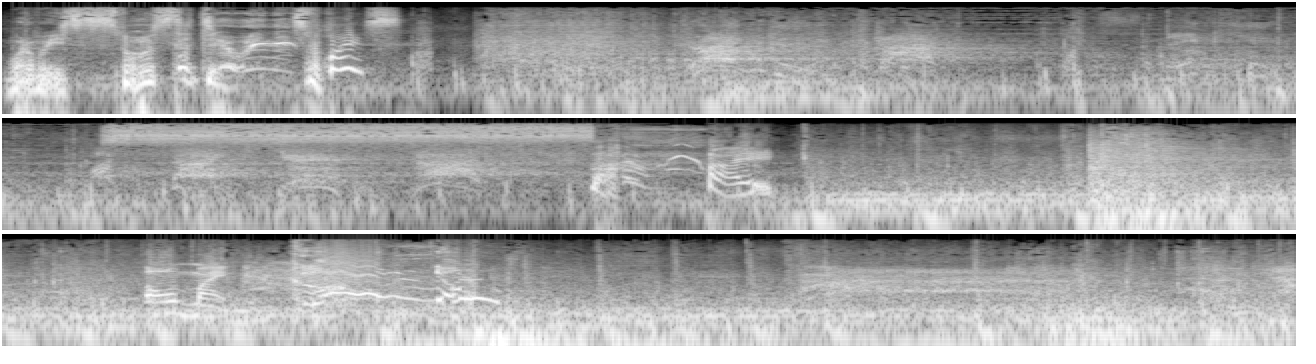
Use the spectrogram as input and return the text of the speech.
What are we supposed to do in this place? Psych! Oh my god, no!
